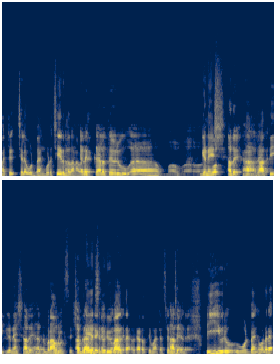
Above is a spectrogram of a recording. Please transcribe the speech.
മറ്റ് ചില വോട്ട് ബാങ്ക് കൂടെ ചേരുന്നതാണ് ഇടക്കാലത്തെ ഒരു ഗണേഷ്, അതെ ഹാപ്പി. ഹാത്തി ഗണേഷ്. ബ്രാഹ്മിൻസ് ഒരു വിഭാഗത്തെ ഒരിടത്തി മാറ്റാൻ ശ്രമിച്ചിട്ടുണ്ട്. അപ്പൊ ഈ ഒരു വോട്ട് ബാങ്ക് വളരെ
